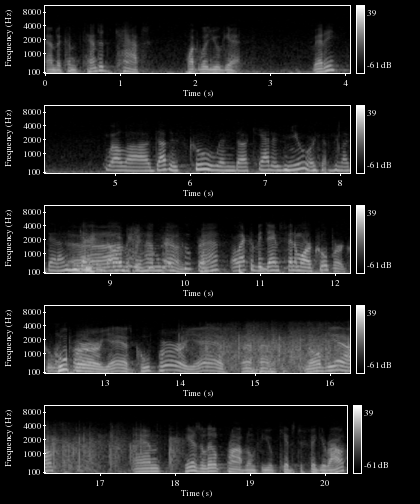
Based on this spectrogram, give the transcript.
and a contented cat, what will you get? Betty? Well, uh, dove is coo and uh, cat is mew or something like that. I don't get it. Uh, but you haven't Cooper, got 'em. Cooper. Pat? Well, that could be James Fenimore Cooper. Cool Cooper, yes, Cooper, yes. Nobody else. And here's a little problem for you kids to figure out.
